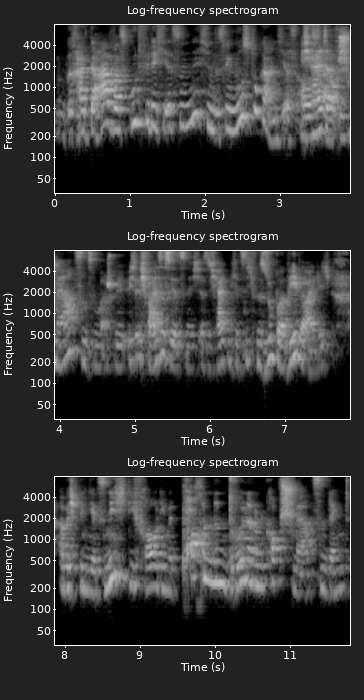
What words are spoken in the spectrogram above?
Radar, was gut für dich ist und nicht. Und deswegen musst du gar nicht erst Ich halte auch aushalten. Schmerzen zum Beispiel. Ich, ich weiß es jetzt nicht. Also ich halte mich jetzt nicht für super wehleidig. Aber ich bin jetzt nicht die Frau, die mit pochenden, dröhnenden Kopfschmerzen denkt,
